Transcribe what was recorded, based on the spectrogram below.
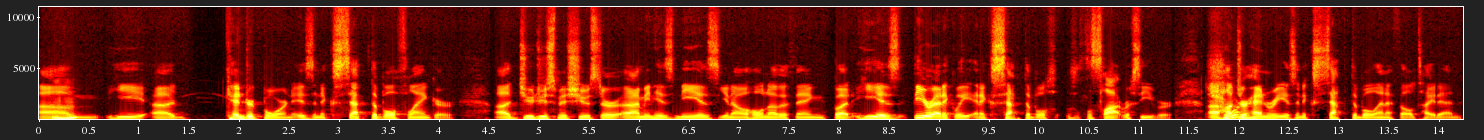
Um, He uh, Kendrick Bourne is an acceptable flanker. Uh, Juju Smith Schuster, I mean, his knee is, you know, a whole nother thing, but he is theoretically an acceptable slot receiver. Uh, Sure. Hunter Henry is an acceptable NFL tight end,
